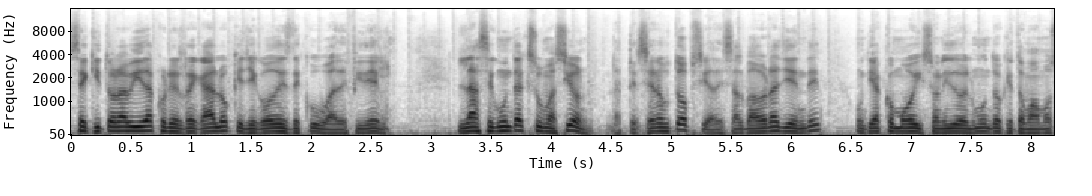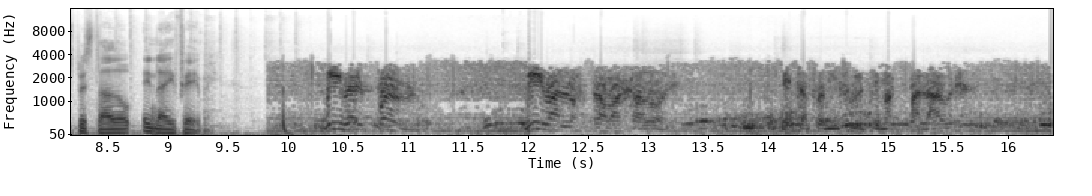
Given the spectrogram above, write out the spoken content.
se quitó la vida con el regalo que llegó desde Cuba de Fidel? La segunda exhumación, la tercera autopsia de Salvador Allende, un día como hoy, sonido del mundo que tomamos prestado en la FM. Viva el pueblo, vivan los trabajadores. Estas son mis últimas palabras y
